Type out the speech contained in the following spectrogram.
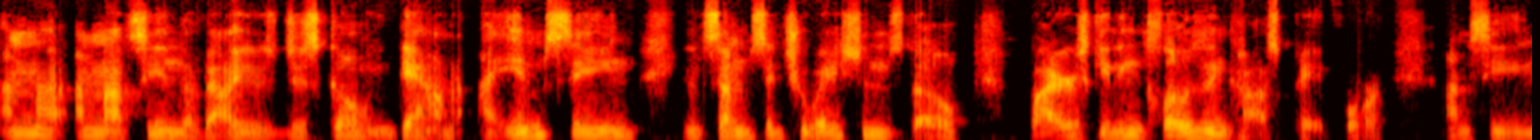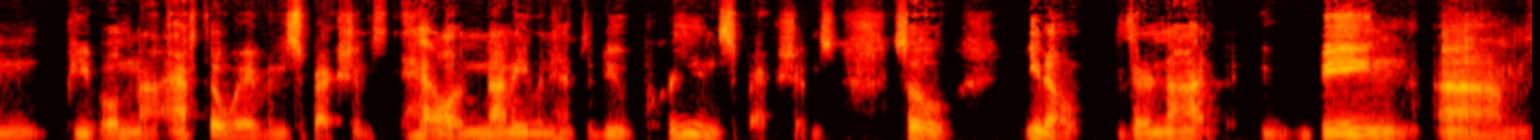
I'm not I'm not seeing the values just going down. I am seeing in some situations though buyers getting closing costs paid for. I'm seeing people not have to waive inspections. Hell, not even have to do pre-inspections. So you know they're not being um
